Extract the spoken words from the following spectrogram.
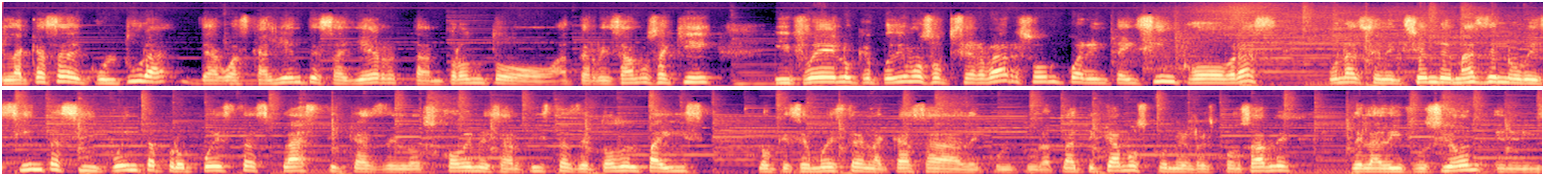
en la Casa de Cultura de Aguascalientes ayer, tan pronto aterrizamos aquí, y fue lo que pudimos observar, son 45 obras, una selección de más de 950 propuestas plásticas de los jóvenes artistas de todo el país, lo que se muestra en la Casa de Cultura. Platicamos con el responsable de la difusión en el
